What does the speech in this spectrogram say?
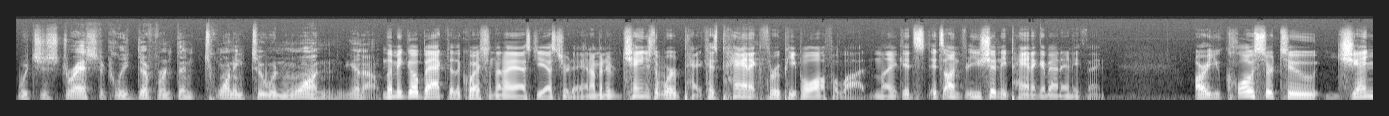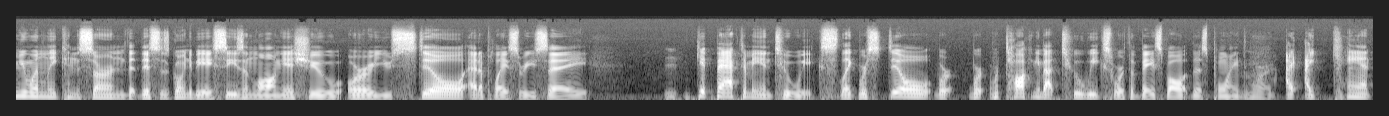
which is drastically different than 22 and 1, you know. Let me go back to the question that I asked yesterday, and I'm going to change the word because panic threw people off a lot. Like it's it's un- you shouldn't be panicking about anything. Are you closer to genuinely concerned that this is going to be a season long issue, or are you still at a place where you say, "Get back to me in two weeks"? Like we're still we're we're, we're talking about two weeks worth of baseball at this point. Right. I, I can't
